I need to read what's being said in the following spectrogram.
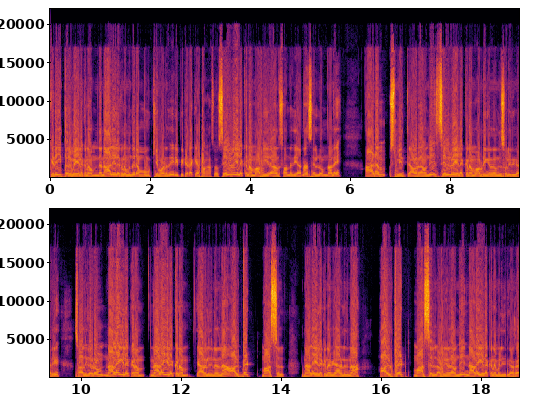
கிடைப்பெருமை இலக்கணம். இந்த நாலு இலக்கணம் வந்து ரொம்ப முக்கியமானது. ரிப்பீட்டடாக கேட்பாங்க. ஸோ செல்வ இலக்கணம் அப்படி சொன்னது யாருன்னா செல்வம்னாலே ஆடம் ஸ்மித். அவர் தான் வந்து செல்வ இலக்கணம் அப்படிங்கிறத வந்து சொல்லியிருக்காரு. ஸோ அதுக்கப்புறம் நல இலக்கணம். நல இலக்கணம் யார் எழுதினதுன்னா ஆல்பர்ட் மார்சல். நல இலக்கணம் யார் எழுதுனா ஆல்பர்ட் மார்சல் அப்படிங்கிறத வந்து நல இலக்கணம் எழுதியிருக்காங்க.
